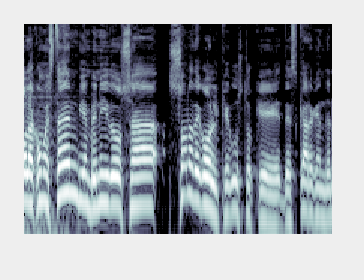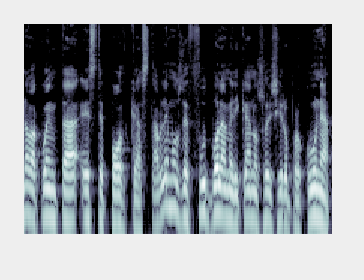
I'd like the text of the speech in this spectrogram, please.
Hola, ¿cómo están? Bienvenidos a Zona de Gol. Qué gusto que descarguen de nueva cuenta este podcast. Hablemos de fútbol americano. Soy Ciro Procuna.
